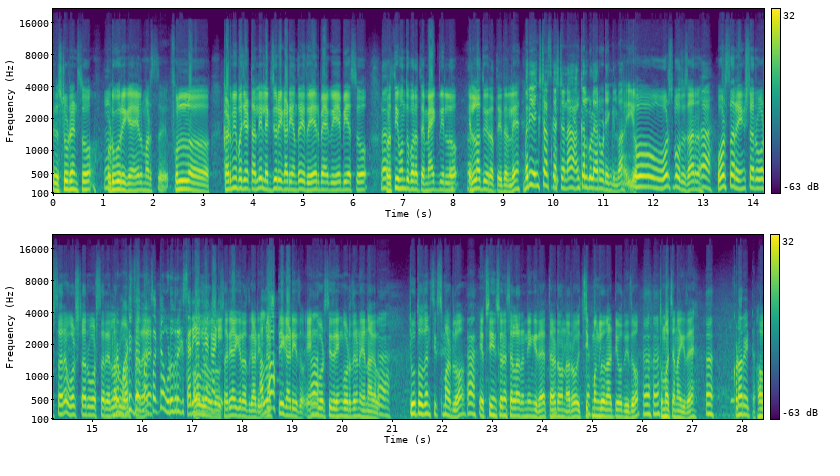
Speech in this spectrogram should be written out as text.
ಇದು ಸ್ಟೂಡೆಂಟ್ಸು ಹುಡುಗರಿಗೆ ಹೇಳ್ ಮಾಡಿಸ್ ಫುಲ್ ಕಡಿಮೆ ಬಜೆಟ್ ಅಲ್ಲಿ ಲಕ್ಸುರಿ ಗಾಡಿ ಅಂದ್ರೆ ಇದು air bag A B S ಪ್ರತಿಯೊಂದು ಬರುತ್ತೆ ಮ್ಯಾಗ್ ಬಿಲ್ ಎಲ್ಲದೂ ಇರುತ್ತೆ ಇದರಲ್ಲಿ. ಬರೀ ಯಂಗ್ಸ್ಟರ್ಸ್ ಅಷ್ಟೇನಾ? ಅಂಕಲ್ಗಳು ಯಾರು ಹೊಡಿಯಂಗಿಲ್ವಾ? ಅಯ್ಯೋ ಓಡಿಸ್ಬೋದು ಸರ್ ಓಡಿಸ್ತಾರೆ ಯಂಗ್ಸ್ಟರ್ ಓಡಿಸ್ತಾರೆ ಓಲ್ಡ್ ಸ್ಟಾರ್ ಓಡಿಸ್ತಾರೆ ಎಲ್ಲರೂ ಹುಡುಗರಿಗೆ ಸರಿಯಾಗಿರೋ ಗಾಡಿ. ಸರಿಯಾಗಿರೋದು ಗಾಡಿ. ಗಟ್ಟಿ ಗಾಡಿ ಇದು. ಹೆಂಗ್ ಓಡಿಸಿದ್ರೆ ಹೆಂಗ್ ಓಡಿದ್ರೆ ಏನಾಗಲ್ಲ. Two thousand six model F C insurance ಎಲ್ಲ ರನ್ನಿಂಗ್ ಇದೆ third owner Chikmagalur R T ಓದು ಇದು. ತುಂಬಾ ಚೆನ್ನಾಗಿದೆ. ಕೊಡೋ ರೇಟ್ ಹೌ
